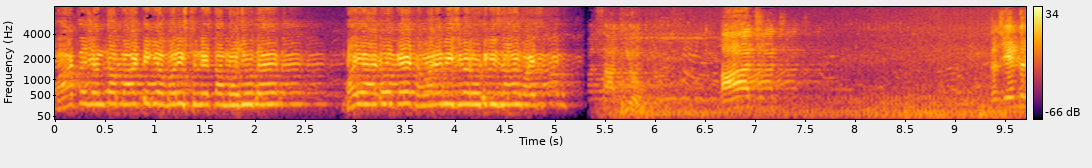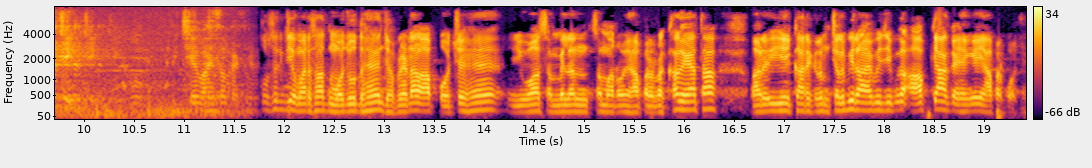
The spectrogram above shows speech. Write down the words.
भारतीय जनता पार्टी के वरिष्ठ नेता मौजूद हैं। भाई एडवोकेट हमारे बीच में रुड़की साहब, भाई साहब। साथियों, आज गजेंद्र जी भाई साहब बैठे कौशिक जी हमारे साथ मौजूद हैं झपरेड़ा आप पहुँचे हैं। युवा सम्मेलन समारोह यहाँ पर रखा गया था और ये कार्यक्रम चल भी रहा है बीजेपी का। आप क्या कहेंगे यहाँ पर पहुँचे?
